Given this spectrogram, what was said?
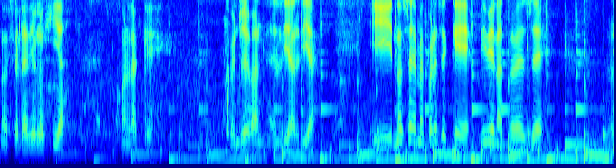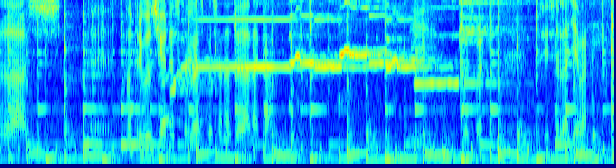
no sé, la ideología con la que conllevan el día al día. Y no sé, me parece que viven a través de las eh, contribuciones que algunas personas le dan acá. Y pues bueno, así se la llevan.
